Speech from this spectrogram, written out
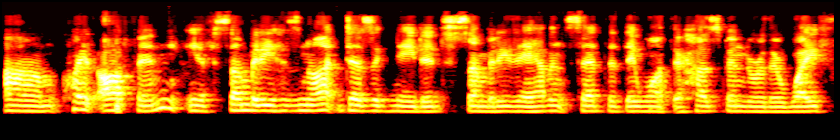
um, quite often, if somebody has not designated somebody, they haven't said that they want their husband or their wife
